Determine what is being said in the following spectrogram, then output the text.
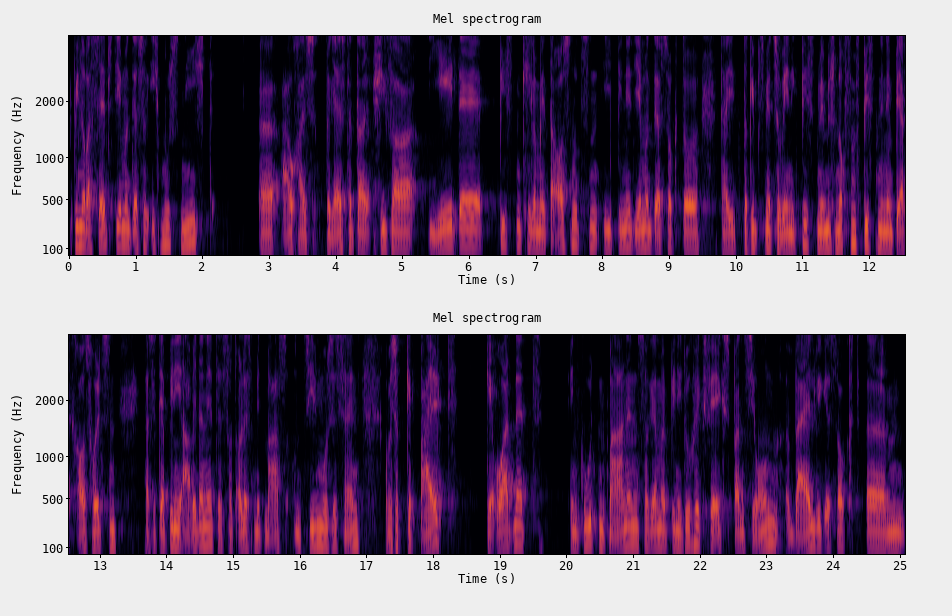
Ich bin aber selbst jemand, der sagt, ich muss nicht äh, auch als begeisterter Skifahrer jede Pistenkilometer ausnutzen. Ich bin nicht jemand, der sagt, da, da, da gibt's mir zu wenig Pisten, wir müssen noch fünf Pisten in den Berg rausholzen. Also der bin ich auch wieder nicht. Das hat alles mit Maß und Ziel muss es sein. Aber ich sage, geballt, geordnet, in guten Bahnen, sage ich einmal, bin ich durchwegs für Expansion, weil, wie gesagt, ähm,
